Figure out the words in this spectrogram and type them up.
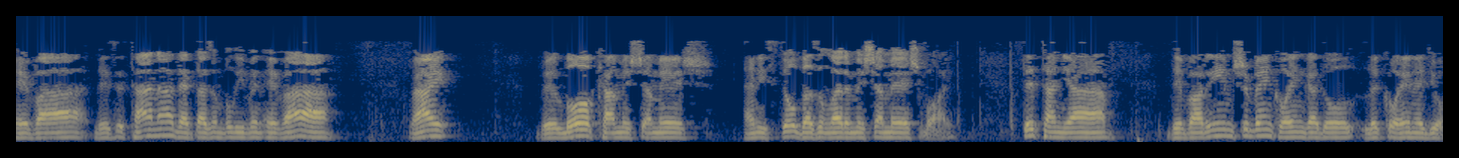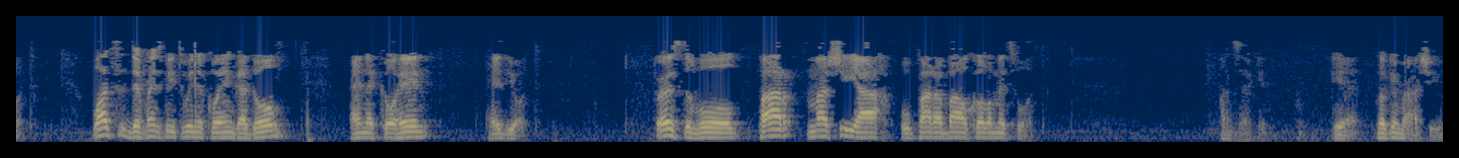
Eva. There's a Tana that doesn't believe in Eva, right? Velo kamishamesh, and he still doesn't let him mishamesh. Why? Titanya devarim sheben kohen gadol le kohen ediot. What's the difference between a kohen gadol and a kohen ediot? First of all, par Mashiach u parabal kol mitzvot. One second. Yeah, look at Rashi.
